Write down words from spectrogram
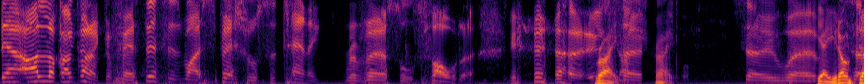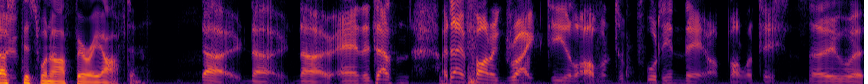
Now, I look. I've gotta confess, this is my special satanic reversals folder. Right, So, right. so uh, Yeah, you don't so- dust this one off very often. No, no, no, and it doesn't. I don't find a great deal of them to put in there on politicians. So, uh,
